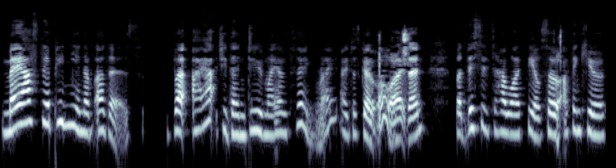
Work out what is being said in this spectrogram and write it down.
may ask the opinion of others, but I actually then do my own thing, right? I just go, oh, all right then. But this is how I feel. So I think you're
